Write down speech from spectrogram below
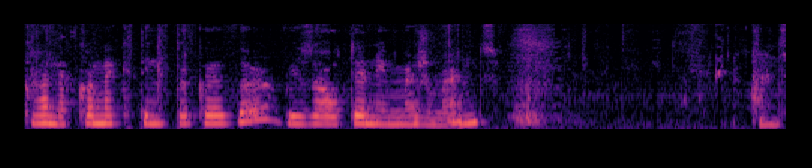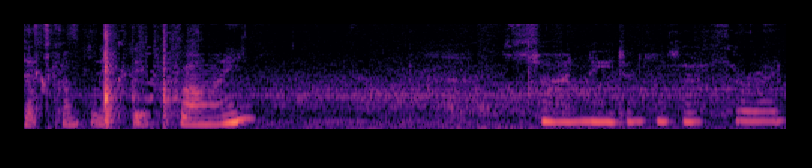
kind of connecting together without any measurements and that's completely fine. So I need another thread.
